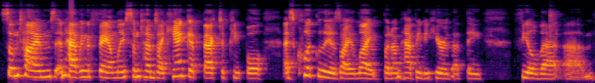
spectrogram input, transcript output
sometimes and having a family, sometimes I can't get back to people as quickly as I like, but I'm happy to hear that they feel that um,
